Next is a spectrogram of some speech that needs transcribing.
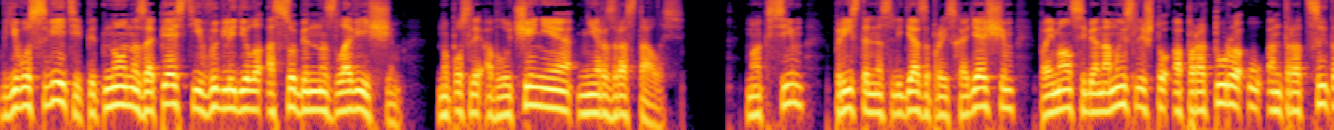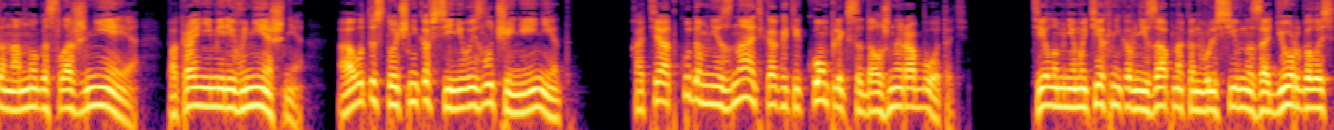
В его свете пятно на запястье выглядело особенно зловещим, но после облучения не разрасталось. Максим – пристально следя за происходящим, поймал себя на мысли, что аппаратура у антрацита намного сложнее, по крайней мере внешне, а вот источников синего излучения нет. Хотя откуда мне знать, как эти комплексы должны работать? Тело мнемотехника внезапно конвульсивно задергалось,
